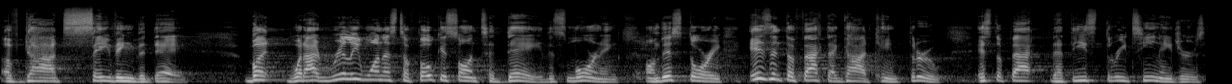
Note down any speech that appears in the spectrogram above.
of God saving the day. But what I really want us to focus on today, this morning, on this story, isn't the fact that God came through. It's the fact that these three teenagers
